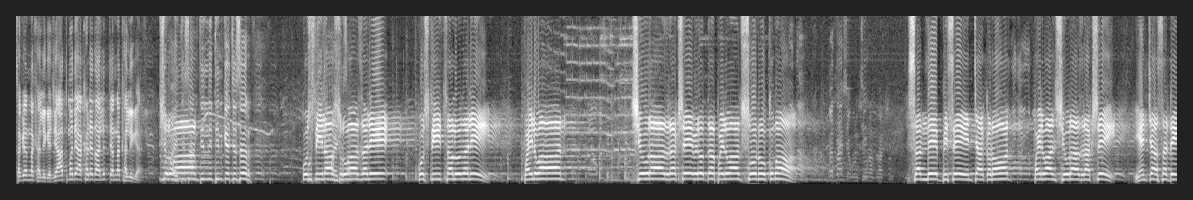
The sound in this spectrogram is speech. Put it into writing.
सगळ्यांना खाली घ्या. जे आतमध्ये आखाड्यात आलेत त्यांना खाली घ्या. माहिती सुरुवात सांगतील नितीन केचे सर. कुस्तीला सुरुवात झाली. कुस्ती चालू झाली. पैलवान शिवराज राक्षे विरुद्ध पैलवान सोनू कुमार. संदीप भिसे यांच्याकडून पैलवान शिवराज राक्षे यांच्यासाठी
